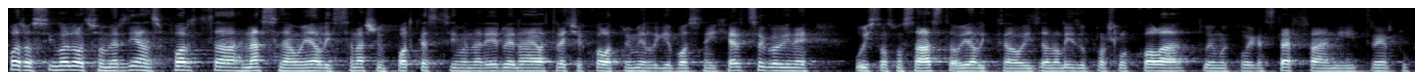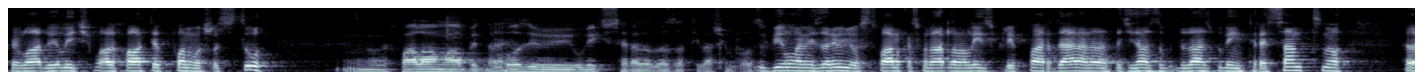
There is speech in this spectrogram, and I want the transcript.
Pozdrav svim gledalcima Meridian Sporta, nastavljamo jeli, sa našim podcastima, na redu je najava trećeg kola Premier Lige Bosne i Hercegovine. U istom smo sastavu, jeli, kao i za analizu prošlog kola, tu je moj kolega Stefan i trener klupe Vlado Ilić. Vlado, hvala te ponovo što si tu. Hvala vam opet na pozivu i uvijek ću se rado odazvati vašim pozivom. Bilo nam je zanimljivo stvarno kad smo radili analizu prije par dana, nadam se da će danas, da danas bude interesantno. Uh,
